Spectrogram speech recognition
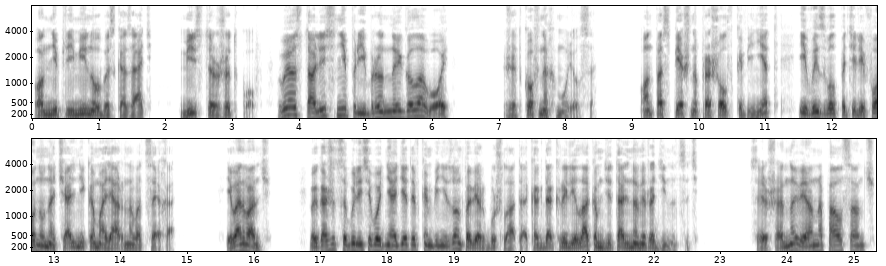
он не приминул бы сказать, «Мистер Житков, вы остались с неприбранной головой». Житков нахмурился. Он поспешно прошел в кабинет и вызвал по телефону начальника малярного цеха. «Иван Иванович, вы, кажется, были сегодня одеты в комбинезон поверх бушлата, когда крыли лаком деталь номер одиннадцать. Совершенно верно, Павел Саныч.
